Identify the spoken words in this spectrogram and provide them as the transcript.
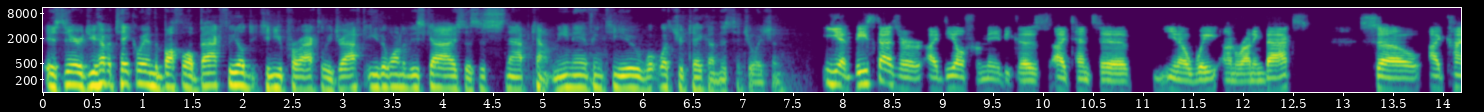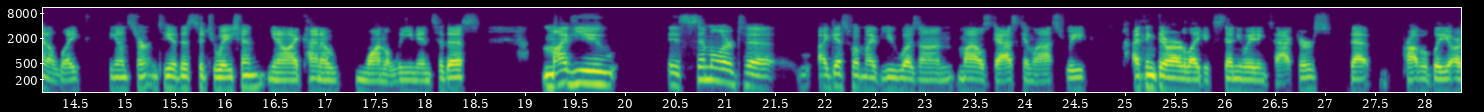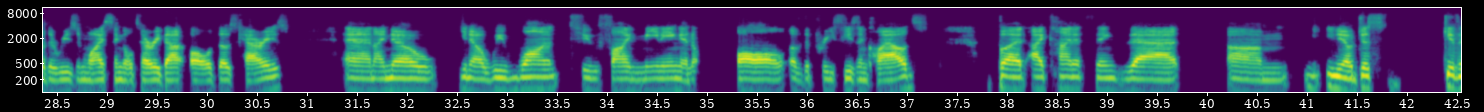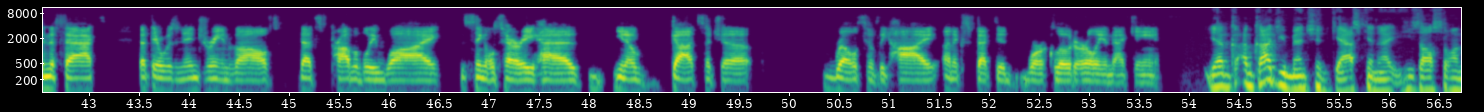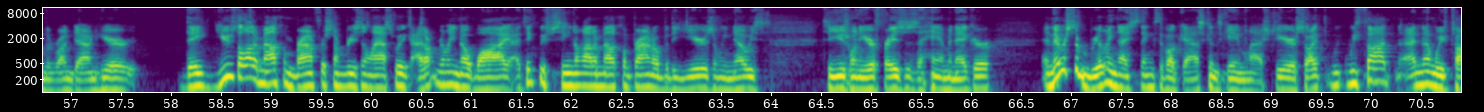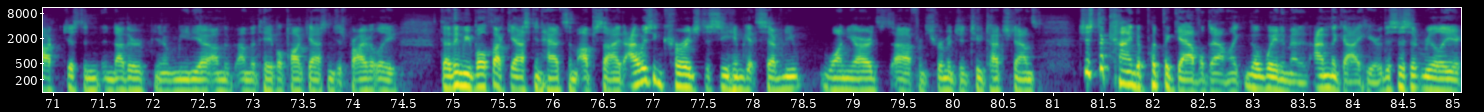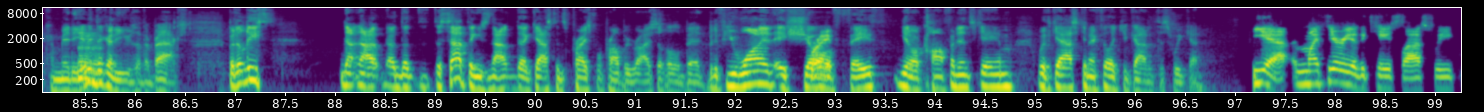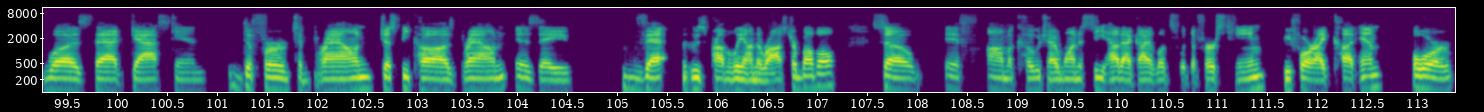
Is there? Do you have a takeaway in the Buffalo backfield? Can you proactively draft either one of these guys? Does this snap count mean anything to you? What, what's your take on this situation? Yeah, these guys are ideal for me because I tend to, you know, wait on running backs. So I kind of like the uncertainty of this situation. You know, I kind of want to lean into this. My view is similar to, I guess, what my view was on Myles Gaskin last week. I think there are like extenuating factors that probably are the reason why Singletary got all of those carries. And I know, you know, we want to find meaning in all of the preseason clouds, but I kind of think that, um, you know, just given the fact that there was an injury involved. That's probably why Singletary had, you know, got such a relatively high unexpected workload early in that game. Yeah, I'm, I'm glad you mentioned Gaskin. I, he's also on the rundown here. They used a lot of Malcolm Brown for some reason last week. I don't really know why. I think we've seen a lot of Malcolm Brown over the years, and we know he's, to use one of your phrases, a ham and egger. And there were some really nice things about Gaskin's game last year. So I we, thought, and then we've talked just in, in, other you know media on the on the table podcast and just privately. That I think we both thought Gaskin had some upside. I was encouraged to see him get 71 yards uh, from scrimmage and two touchdowns, just to kind of put the gavel down. Like, no, wait a minute, I'm the guy here. This isn't really a committee. I mean, they're going to use other backs, but at least now, now the, the sad thing is now that Gaskin's price will probably rise a little bit. But if you wanted a show right. of faith, you know, a confidence game with Gaskin, I feel like you got it this weekend. Yeah, my theory of the case last week was that Gaskin deferred to Brown just because Brown is a vet who's probably on the roster bubble. So if I'm a coach, I want to see how that guy looks with the first team before I cut him. Or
